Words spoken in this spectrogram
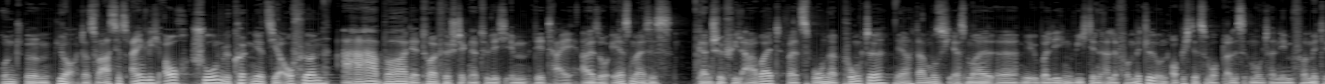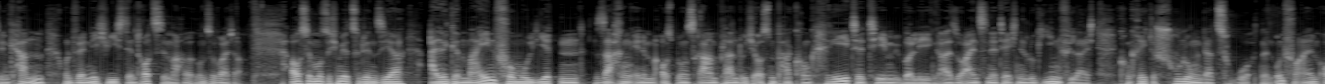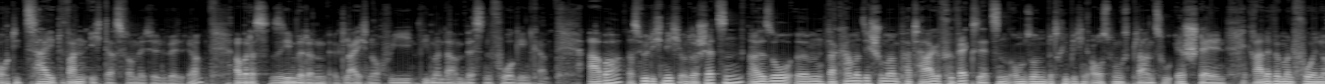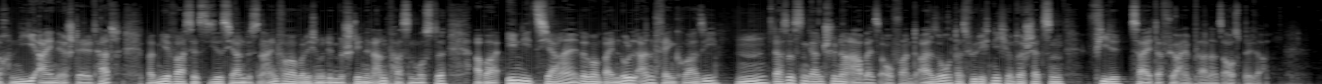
Und ähm, ja, das war's jetzt eigentlich auch schon. Wir könnten jetzt hier aufhören, aber der Teufel steckt natürlich im Detail. Also erstmal ist es ganz schön viel Arbeit, weil 200 Punkte, ja, da muss ich erstmal äh, mir überlegen, wie ich den alle vermittel und ob ich das überhaupt alles im Unternehmen vermitteln kann und wenn nicht, wie ich es denn trotzdem mache und so weiter. Außerdem muss ich mir zu den sehr allgemein formulierten Sachen in einem Ausbildungsrahmenplan durchaus ein paar konkrete Themen überlegen, also einzelne Technologien vielleicht, konkrete Schulungen dazu ordnen und vor allem auch die Zeit, wann ich das vermitteln will, ja. Aber das sehen wir dann gleich noch, wie, wie man da am besten vorgehen kann. Aber das würde ich nicht unterschätzen, also ähm, da kann man sich schon mal ein paar Tage für wegsetzen, um so einen betrieblichen Ausbildungsplan zu erstellen. Gerade wenn man vorher noch nie einen erstellt hat. Bei mir war es jetzt dieses Jahr ein bisschen einfacher, weil ich nur den bestehenden anpassen musste. Aber initial, wenn man bei Null anfängt quasi, hm, das ist ein ganz schöner Arbeitsaufwand. Also, das würde ich nicht unterschätzen, viel Zeit dafür einplanen als Ausbilder.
